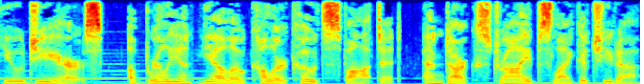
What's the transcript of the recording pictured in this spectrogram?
huge ears, a brilliant yellow color coat spotted, and dark stripes like a cheetah.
